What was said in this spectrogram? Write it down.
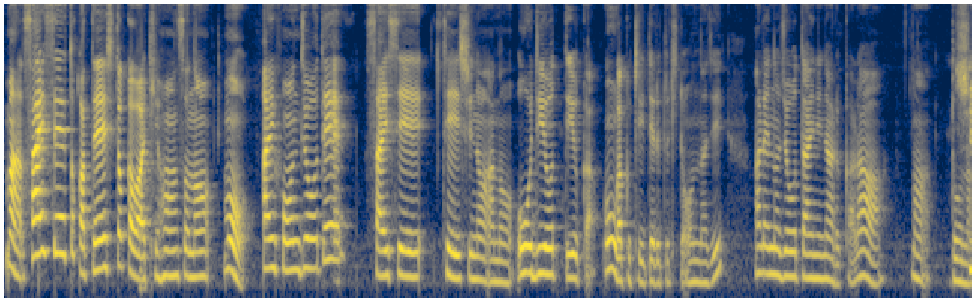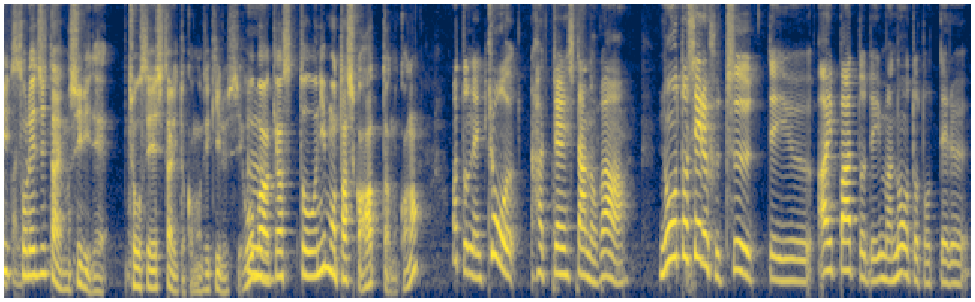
まあ再生とか停止とかは基本そのもう iPhone 上で再生停止のあのオーディオっていうか音楽聴いてる時と同じあれの状態になるからまあどうなのかな。しそれ自体も Siri で調整したりとかもできるし、ん。 Overcast にも確かあったのかな？あとね今日発見したのがNoteshelf 2っていう iPad で今ノート取ってる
